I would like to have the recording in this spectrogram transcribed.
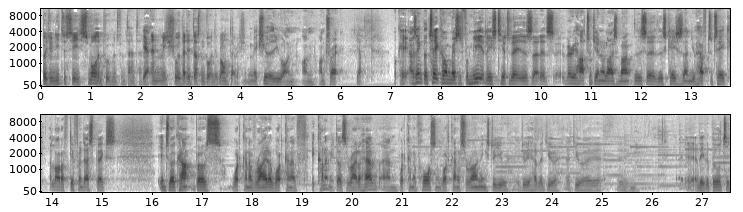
but you need to see small improvements from time to time yeah. and make sure that it doesn't go in the wrong direction. Make sure that you're on, on, on track. Yeah. Okay, I think the take-home message for me, at least here today, is that it's very hard to generalize about these uh, these cases, and you have to take a lot of different aspects into account, both what kind of rider, what kind of economy does the rider have, and what kind of horse and what kind of surroundings do you do you have at your at your uh, um, availability.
